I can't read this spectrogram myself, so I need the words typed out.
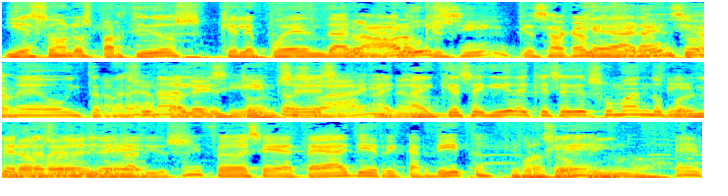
Y estos son los partidos que le pueden dar Claro un que plus. sí, que sacan dará un diferencia. torneo internacional. pero pobrecito, Entonces hay, ¿no? hay que seguir, hay que seguir sumando Sí, por el caso de ese- Millonarios. Muy feo ese detalle, Ricardito. ¿Qué ¿Por pasó, qué? Pingo? El,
